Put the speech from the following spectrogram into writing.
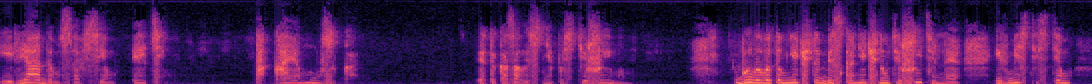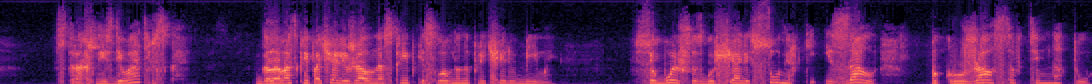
И рядом со всем этим такая музыка. Это казалось непостижимым. Было в этом нечто бесконечно утешительное и вместе с тем страшно издевательское. Голова скрипача лежала на скрипке, словно на плече любимой. Все больше сгущались сумерки, и зал погружался в темноту.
